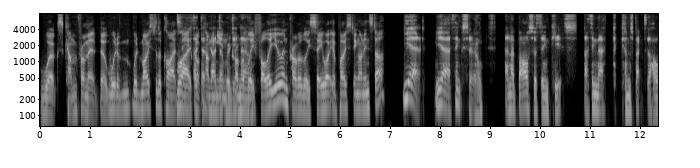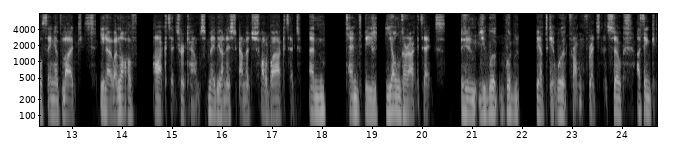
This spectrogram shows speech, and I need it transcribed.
works come from it, but would would most of the clients well, that you've got coming in really probably know. follow you and probably see what you're posting on Insta? Yeah, yeah, I think so. And I also think it's, I think that comes back to the whole thing of like, you know, a lot of architecture accounts, maybe on Instagram, are just followed by architects and tend to be younger architects who you would, wouldn't be able to get work from, for instance. So I think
